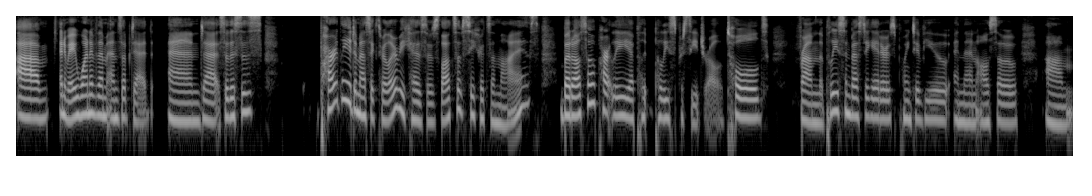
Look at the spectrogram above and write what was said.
Um, anyway, one of them ends up dead. And uh, so this is partly a domestic thriller because there's lots of secrets and lies, but also partly a p- police procedural told from the police investigator's point of view, and then also um,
